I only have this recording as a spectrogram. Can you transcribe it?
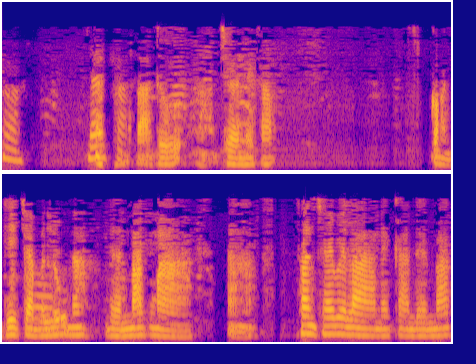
ค่ะ ได้ค่ะ สาธุอ่าเชิญเลยครับ ก่อนที่จะบรรลุนะ เดินมรรคมา อ่า ท่านใช้เวลาในการเดินมรรค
